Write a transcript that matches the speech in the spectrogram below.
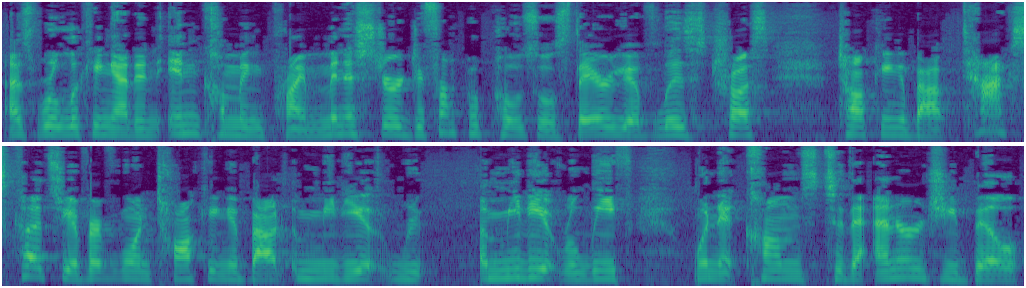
as we're looking at an incoming prime minister, different proposals there. You have Liz Truss talking about tax cuts. You have everyone talking about immediate, re, immediate relief when it comes to the energy bill.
